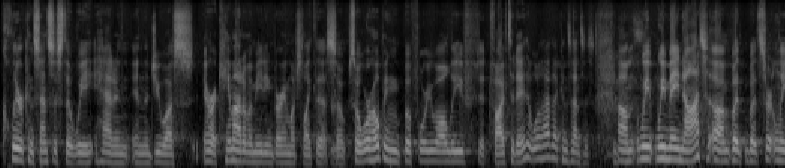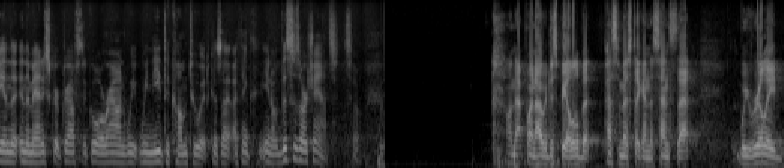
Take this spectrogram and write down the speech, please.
clear consensus that we had in, in the GWAS era came out of a meeting very much like this. So, so we're hoping before you all leave at five today that we'll have that consensus. Um, we, we may not, um, but, but certainly in the, in the manuscript drafts that go around, we, we need to come to it because I, I think, you know, this is our chance, so. on that point, I would just be a little bit pessimistic in the sense that we really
